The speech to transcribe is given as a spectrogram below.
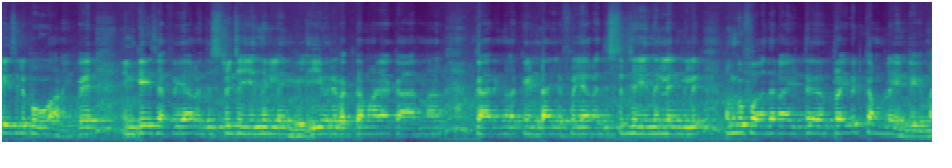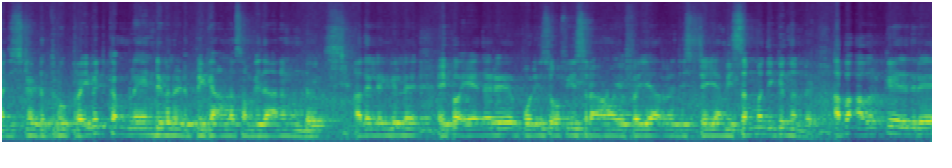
ബേസിൽ പോവുകയാണ്. ഇപ്പോൾ in case F I R register ചെയ്യുന്നില്ലെങ്കിൽ ഈ ഒരു വ്യക്തമായ കാരണ കാര്യങ്ങളൊക്കെ ഉണ്ടായി എഫ് ഐ ആർ രജിസ്റ്റർ ചെയ്യുന്നില്ലെങ്കിൽ നമുക്ക് ഫർദർ ആയിട്ട് private complaint magistrate through private കംപ്ലൈന്റുകൾ എടുപ്പിക്കാനുള്ള സംവിധാനമുണ്ട്. അതല്ലെങ്കിൽ ഇപ്പോൾ ഏതൊരു പോലീസ് ഓഫീസറാണോ എഫ് ഐ ആർ രജിസ്റ്റർ ചെയ്യാൻ വിസമ്മതിക്കുന്നുണ്ട്. അപ്പോൾ അവർക്കെതിരെ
